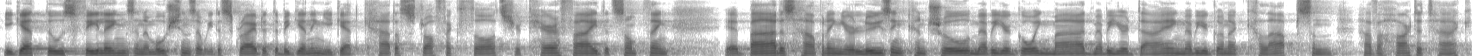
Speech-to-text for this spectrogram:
You get those feelings and emotions that we described at the beginning. You get catastrophic thoughts. You're terrified that something uh, bad is happening. You're losing control. Maybe you're going mad. Maybe you're dying. Maybe you're going to collapse and have a heart attack.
